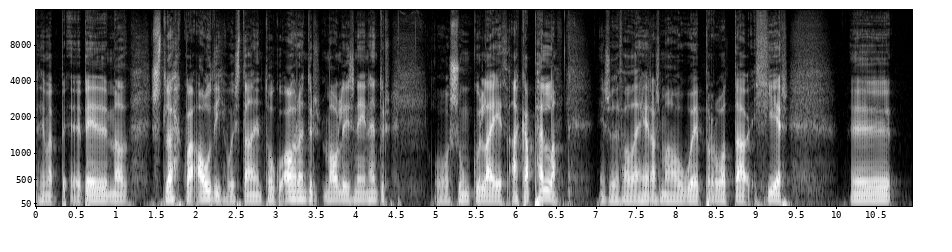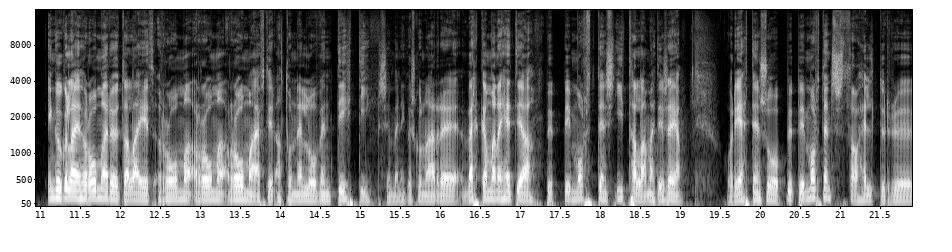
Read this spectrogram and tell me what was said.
að beðið um að slökka á því og í staðin tóku áhöröndur málið í sin eigin hendur og sungu lægið a cappella eins og þau fáið að heyra smá eh, brota hér uh, Yngöngu lagið hjá Róma er auðvitað lagið Róma, Róma, Róma eftir Antonello Venditti sem er einhvers konar eh, verkamanna hetja Bubi Mortens Ítala mætti ég segja og rétt eins og Bubi Mortens þá heldur uh,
